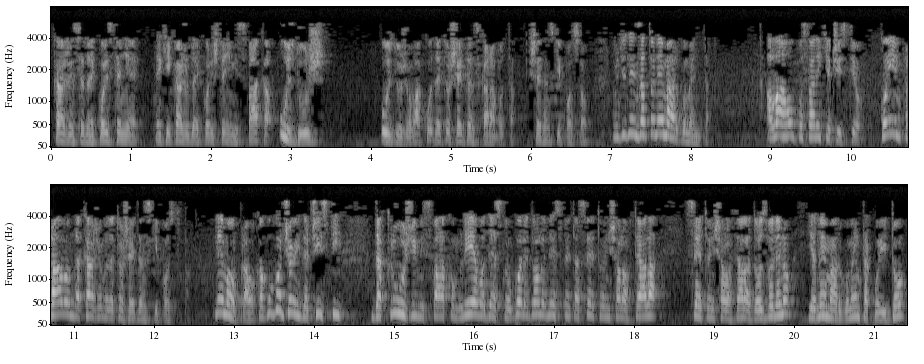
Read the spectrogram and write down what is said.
Kaže se da je korištenje, neki kažu da je korištenje misvaka uzduž, uzduž ovako, da je to šeitanska rabota, šeitanski posao. Međutim, zato nema argumenta. Allahov poslanik je čistio. Kojim pravom da kažemo da je to šeitanski postupak? Nemamo pravo. Kako god čovjek da čisti, da kruži mi svakom lijevo, desno, gore, dole, ne smeta, sve to inša Allah, sve to inša Allah dozvoljeno, jer nema argumenta koji to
